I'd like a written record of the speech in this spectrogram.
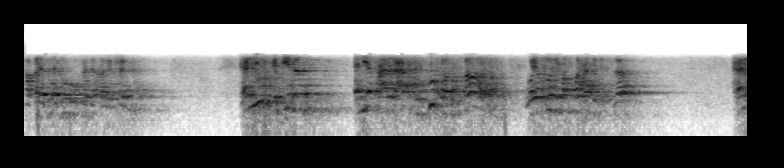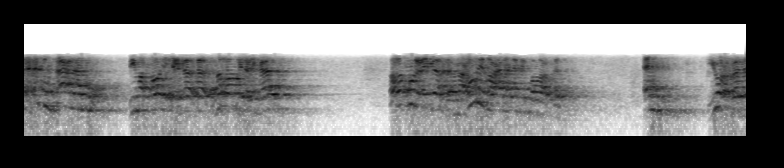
فقتلوه فدخل الجنة. هل يمكن إذا أن يفعل العبد الكفر مختارا ويكون لمصلحة الإسلام؟ هل أنتم أعلموا بمصالح العباد؟ من رب العباد؟ رب العباد لما عرض على النبي صلى الله عليه وسلم أن يعبد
